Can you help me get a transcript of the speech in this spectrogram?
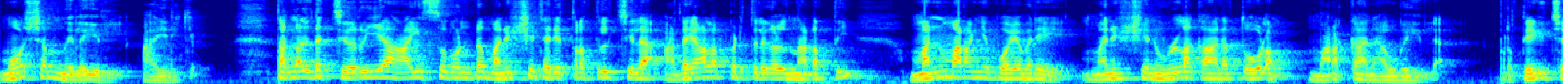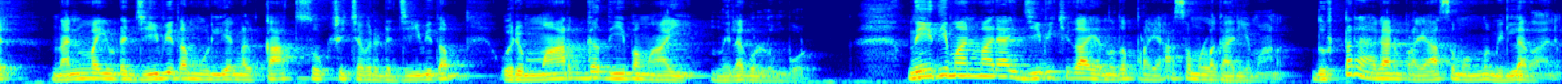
മോശം നിലയിൽ ആയിരിക്കും. തങ്ങളുടെ ചെറിയ ആയുസ് കൊണ്ട് മനുഷ്യ ചരിത്രത്തിൽ ചില അടയാളപ്പെടുത്തലുകൾ നടത്തി മൺമറഞ്ഞു പോയവരെ മനുഷ്യനുള്ള കാലത്തോളം മറക്കാനാവുകയില്ല. പ്രത്യേകിച്ച് നന്മയുടെ ജീവിത മൂല്യങ്ങൾ കാത്തു സൂക്ഷിച്ചവരുടെ ജീവിതം ഒരു മാർഗദീപമായി നിലകൊള്ളുമ്പോൾ. നീതിമാന്മാരായി ജീവിക്കുക എന്നത് പ്രയാസമുള്ള കാര്യമാണ്. ദുഷ്ടരാകാൻ പ്രയാസമൊന്നുമില്ല താനും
